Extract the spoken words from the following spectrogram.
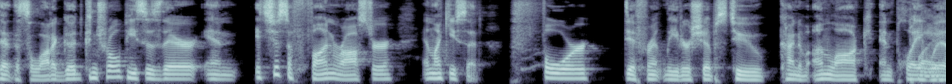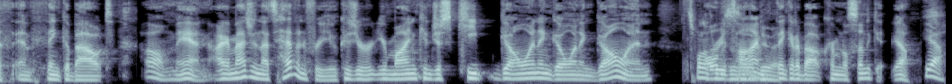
That, that's a lot of good control pieces there, and it's just a fun roster. And like you said, four different leaderships to kind of unlock and play, Play. with and think about. Oh man, I imagine that's heaven for you because your your mind can just keep going and going and going It's one of all the the time thinking about Criminal Syndicate. Yeah, Yeah,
